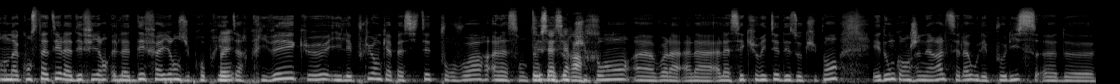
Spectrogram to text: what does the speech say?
on a constaté la, défaillance du propriétaire privé qu'il n'est plus en capacité de pourvoir à la santé des occupants, à, voilà, à la, sécurité des occupants. Et donc, en général, c'est là où les polices euh, de,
